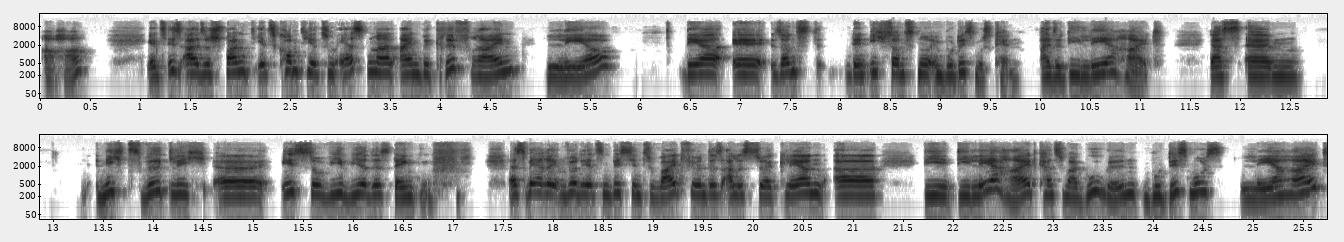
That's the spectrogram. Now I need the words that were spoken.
Aha. Jetzt ist also spannend, jetzt kommt hier zum ersten Mal ein Begriff rein, leer, der äh, sonst, den ich sonst nur im Buddhismus kenne. Also die Leerheit, dass ähm, nichts wirklich äh, ist, so wie wir das denken. Das wäre, würde jetzt ein bisschen zu weit führen, das alles zu erklären. Äh, die, die Leerheit, kannst du mal googeln, Buddhismus, Leerheit.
